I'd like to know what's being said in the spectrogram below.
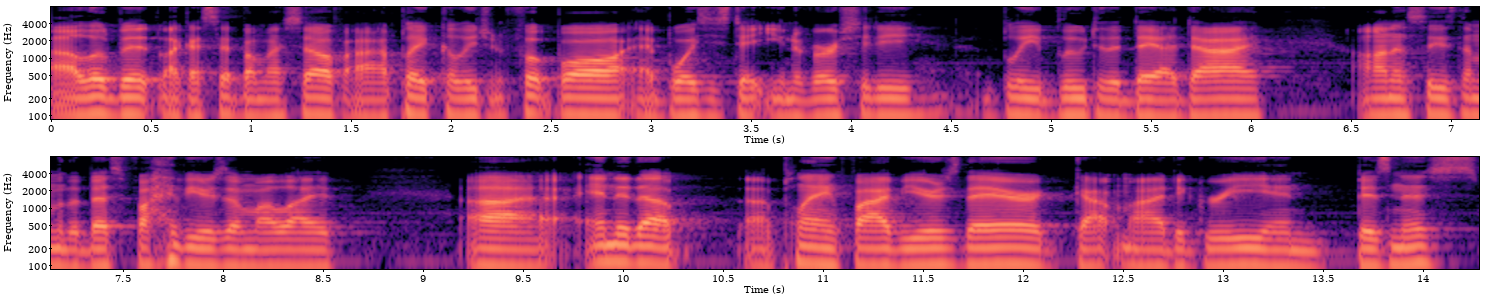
A little bit, like I said by myself, I played collegiate football at Boise State University. Bleed blue to the day I die. Honestly, some of the best five years of my life. Uh, ended up uh, playing five years there, got my degree in business.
